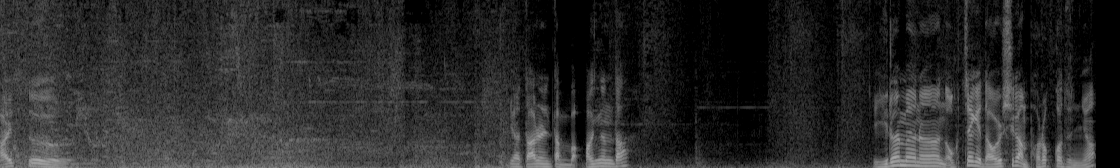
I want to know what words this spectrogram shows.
나이스 야 나를 일단 막, 막는다 이러면은 억제기 나올 시간 벌었거든요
